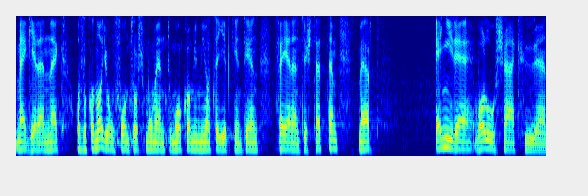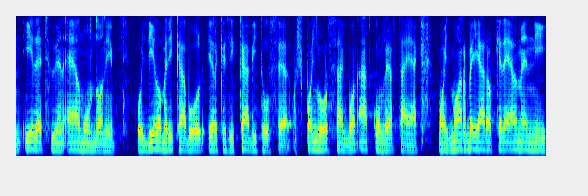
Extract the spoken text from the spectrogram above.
megjelennek azok a nagyon fontos momentumok, ami miatt egyébként én feljelentést tettem, mert ennyire valósághűen, élethűen elmondani, hogy Dél-Amerikából érkezik kábítószer, a Spanyolországban átkonvertálják, majd Marbellára kell elmenni,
